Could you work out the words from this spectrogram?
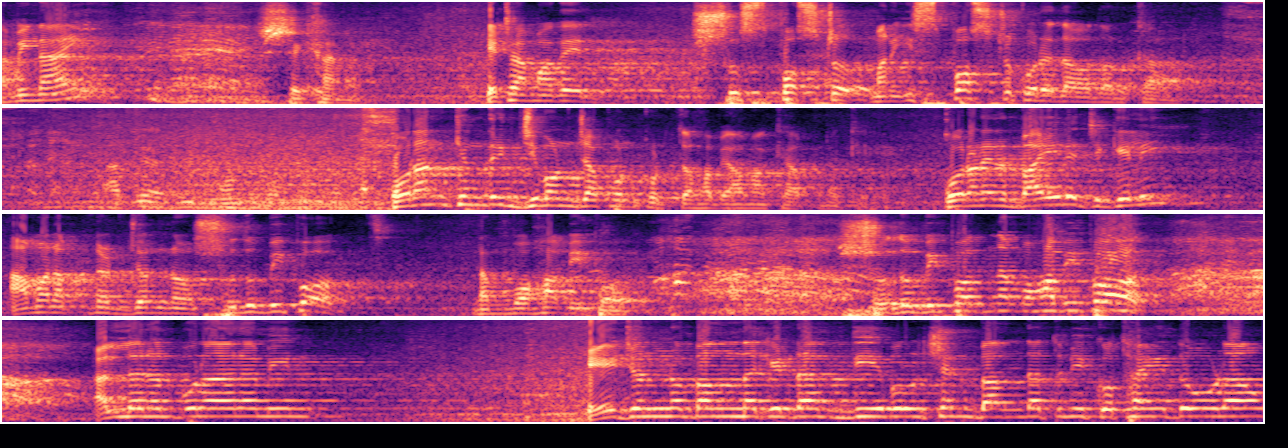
আমি নাই সেখানে। এটা আমাদের সুস্পষ্ট মানে স্পষ্ট করে দেওয়া দরকার। কোরআন কেন্দ্রিক জীবন যাপন করতে হবে আমাকে, আপনাকে। কোরআনের বাইরে যে গেলেই আমার আপনার জন্য শুধু বিপদ না মহাবিপদ শুধু বিপদ না মহাবিপদ আল্লাহ রাব্বুল আলামিন এই জন্য বান্দাকে ডাক দিয়ে বলছেন, বান্দা, তুমি কোথায় দৌড়াও?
